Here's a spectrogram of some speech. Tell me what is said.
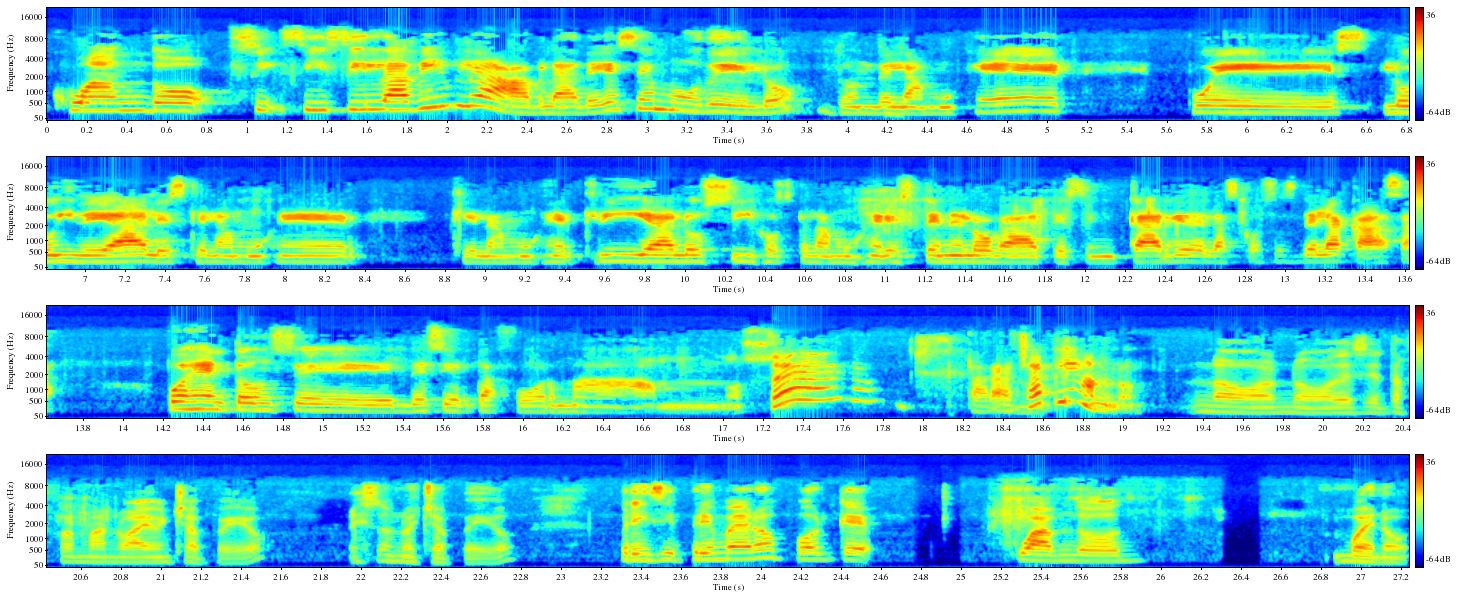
Cuando, si, si, si la Biblia habla de ese modelo donde la mujer, pues lo ideal es que la mujer que la mujer cría a los hijos, que la mujer esté en el hogar, que se encargue de las cosas de la casa, pues entonces, de cierta forma, no sé, estará chapeando. No, no, de cierta forma no hay un chapeo. Eso no es chapeo. Primero porque cuando, bueno,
